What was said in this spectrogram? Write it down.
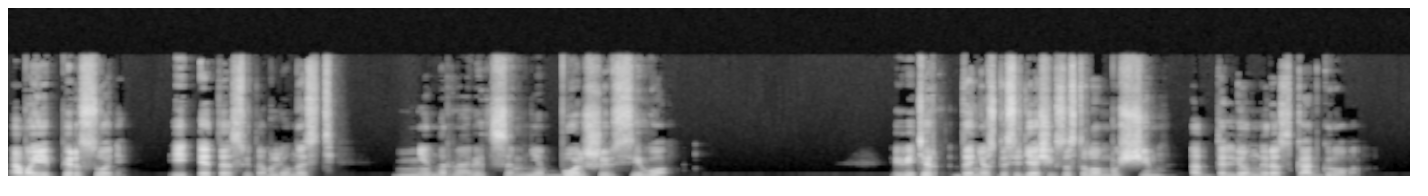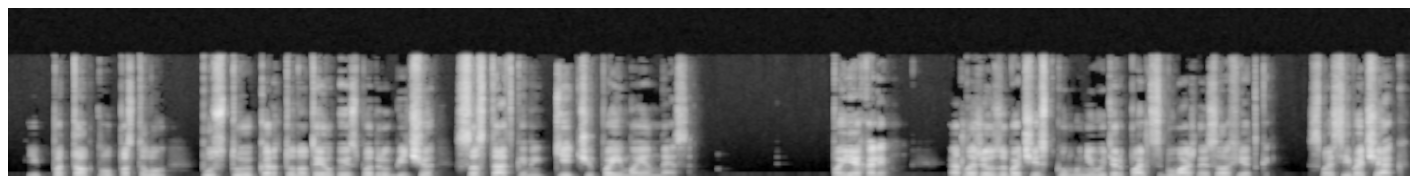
о моей персоне, и эта осведомленность не нравится мне больше всего. Ветер донес до сидящих за столом мужчин отдаленный раскат грома и подтолкнул по столу пустую картонную тарелку из-под рубича с остатками кетчупа и майонеза. «Поехали!» Отложив зубочистку, Муни вытер пальцы бумажной салфеткой. «Спасибо, Чак.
